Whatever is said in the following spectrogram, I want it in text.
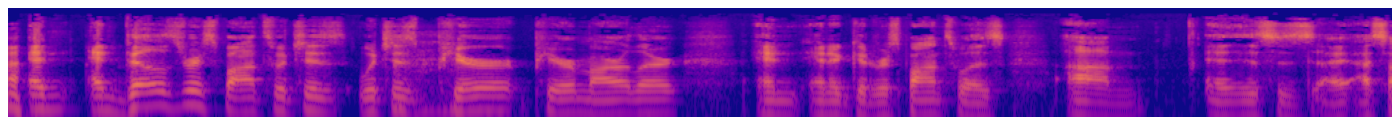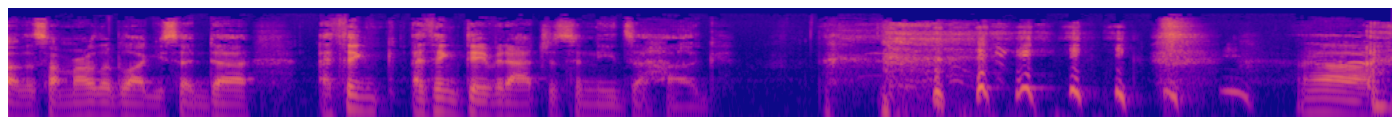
and, and Bill's response, which is which is pure pure Marler, and and a good response was. Um, and this is I, I, saw this on Marler blog. He said, uh, "I think I think David Acheson needs a hug." oh.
